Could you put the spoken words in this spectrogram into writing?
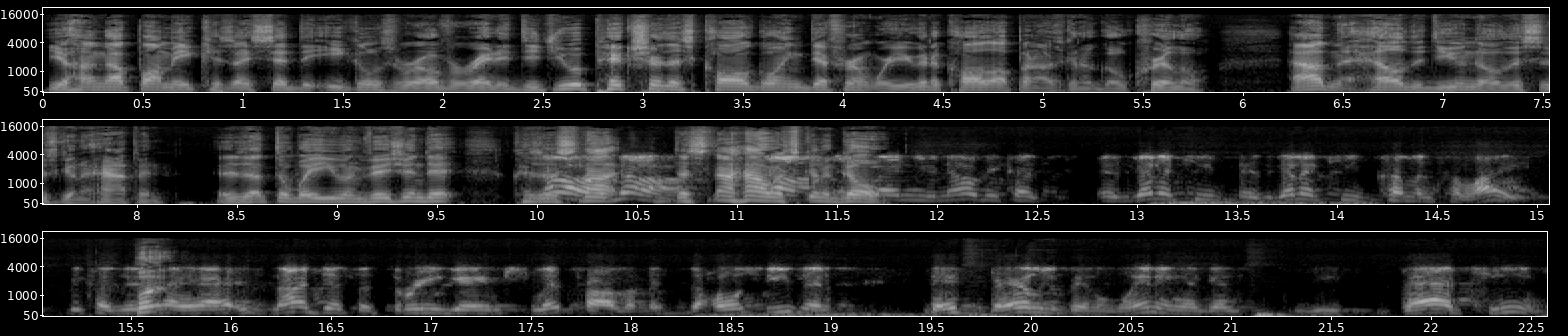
you hung up on me because I said the Eagles were overrated. Did you picture this call going different, where you're going to call up and I was going to go Krillo? How in the hell did you know this was going to happen? Is that the way you envisioned it? Because that's No, not no, that's not how no, it's going to go. letting you know because it's gonna keep it's gonna keep coming to light because it's, But- uh, it's not just a three game slip problem. It's the whole season. They've barely been winning against these bad teams.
